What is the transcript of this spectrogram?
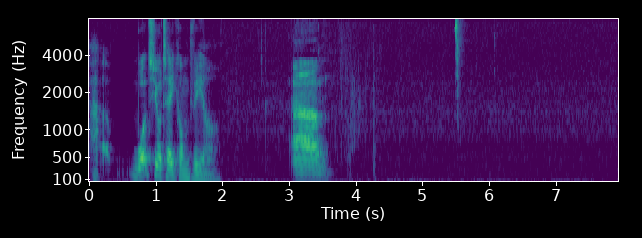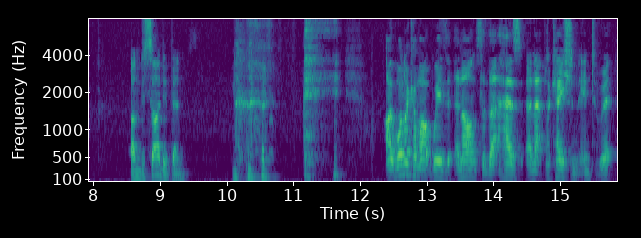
Uh, what's your take on VR? Um, Undecided then. I want to come up with an answer that has an application into it.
